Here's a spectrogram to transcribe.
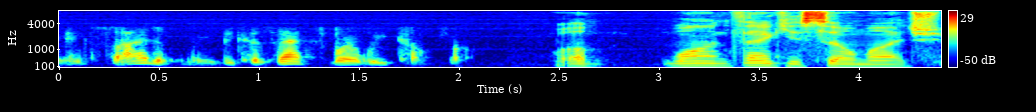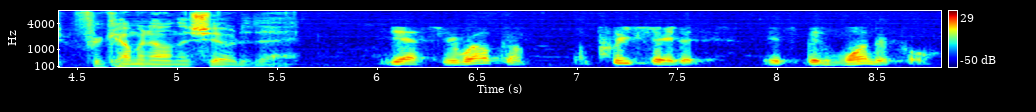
inside of me because that's where we come from. Well, Juan, thank you so much for coming on the show today. Yes, you're welcome. Appreciate it. It's been wonderful.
